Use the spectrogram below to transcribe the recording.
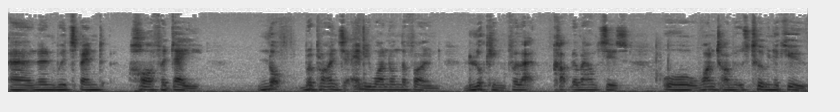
and then we'd spend half a day not replying to anyone on the phone, looking for that couple of ounces. Or one time it was two in a queue,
